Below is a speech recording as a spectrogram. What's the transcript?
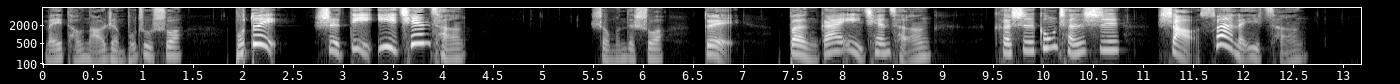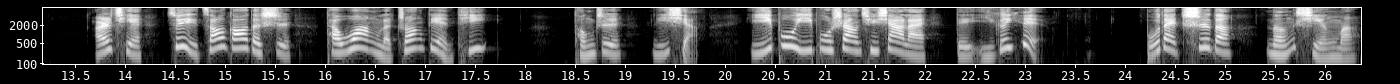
没头脑忍不住说：“不对，是第一千层。”守门的说：“对，本该一千层，可是工程师少算了一层，而且最糟糕的是，他忘了装电梯。同志，你想，一步一步上去下来得一个月，不带吃的能行吗？”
